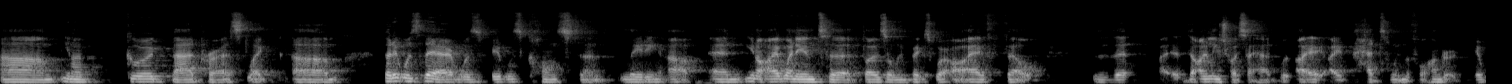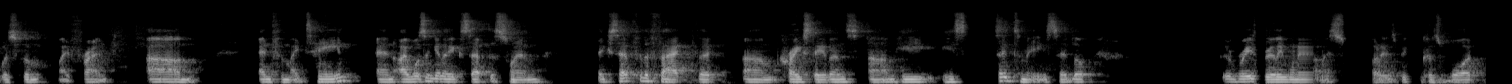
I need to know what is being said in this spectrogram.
Um, you know, good, bad press, like, um, but it was there. It was it was constant leading up, and you know, I went into those Olympics where I felt that the only choice I had, I, I had to win the 400. It was for my friend um, and for my team, and I wasn't going to accept the swim, except for the fact that um, Craig Stevens, um, he he said to me, he said, "Look, the reason I really wanted my spot is because what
